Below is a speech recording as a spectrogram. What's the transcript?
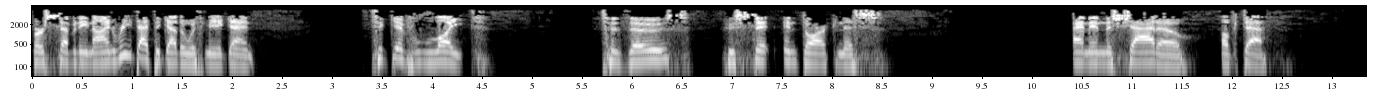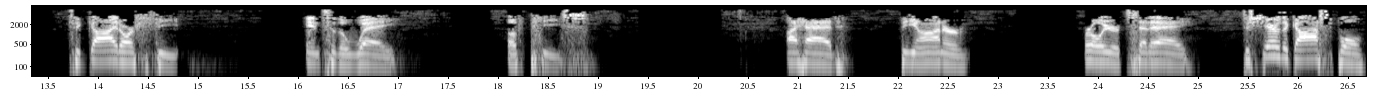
Verse 79. Read that together with me again. To give light to those who sit in darkness and in the shadow of death, to guide our feet into the way of peace. I had the honor earlier today to share the gospel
